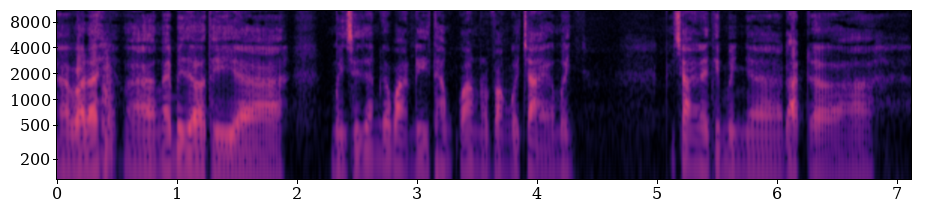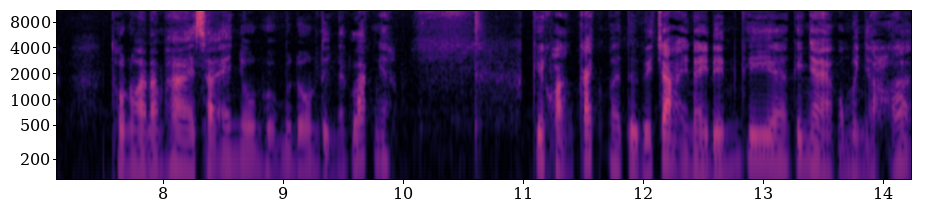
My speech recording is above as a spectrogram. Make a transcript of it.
À, và đây và ngay bây giờ thì à, mình sẽ dẫn các bạn đi tham quan một vòng cái trại của mình. Cái trại này thì mình à, đặt ở à, thôn Hòa Nam 2 xã E Nhôn huyện Buôn Đôn tỉnh Đắk Lắk nhé. Cái khoảng cách mà từ cái trại này đến cái à, cái nhà của mình ở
